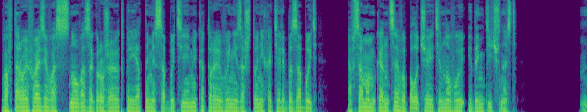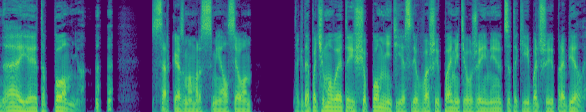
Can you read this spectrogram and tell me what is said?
Во второй фазе вас снова загружают приятными событиями, которые вы ни за что не хотели бы забыть. А в самом конце вы получаете новую идентичность». «Да, я это помню», — с сарказмом рассмеялся он. Тогда почему вы это еще помните, если в вашей памяти уже имеются такие большие пробелы?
